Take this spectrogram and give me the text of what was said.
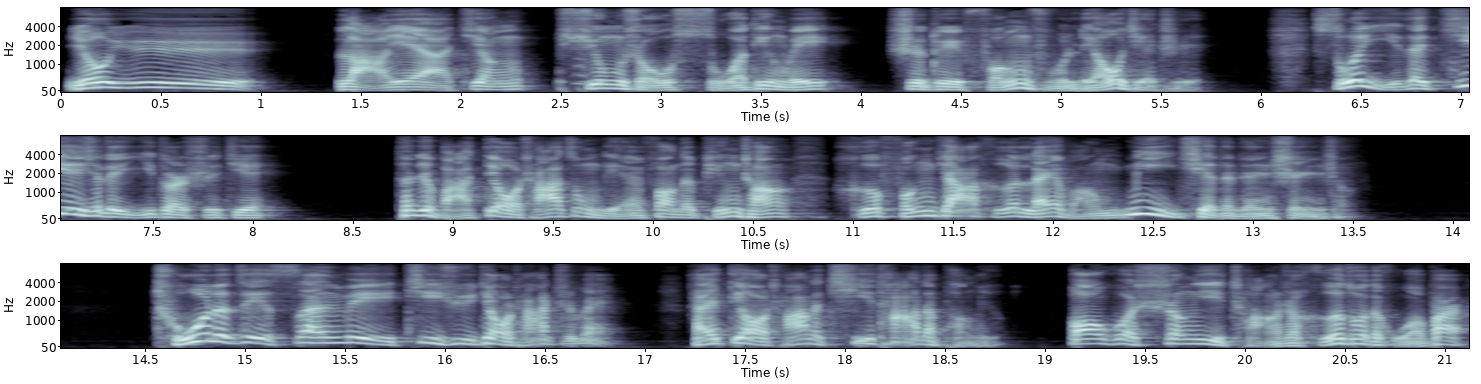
由于老爷啊，将凶手锁定为是对冯府了解之人。所以在接下来一段时间，他就把调查重点放在平常和冯家河来往密切的人身上。除了这三位继续调查之外，还调查了其他的朋友，包括生意场上合作的伙伴，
